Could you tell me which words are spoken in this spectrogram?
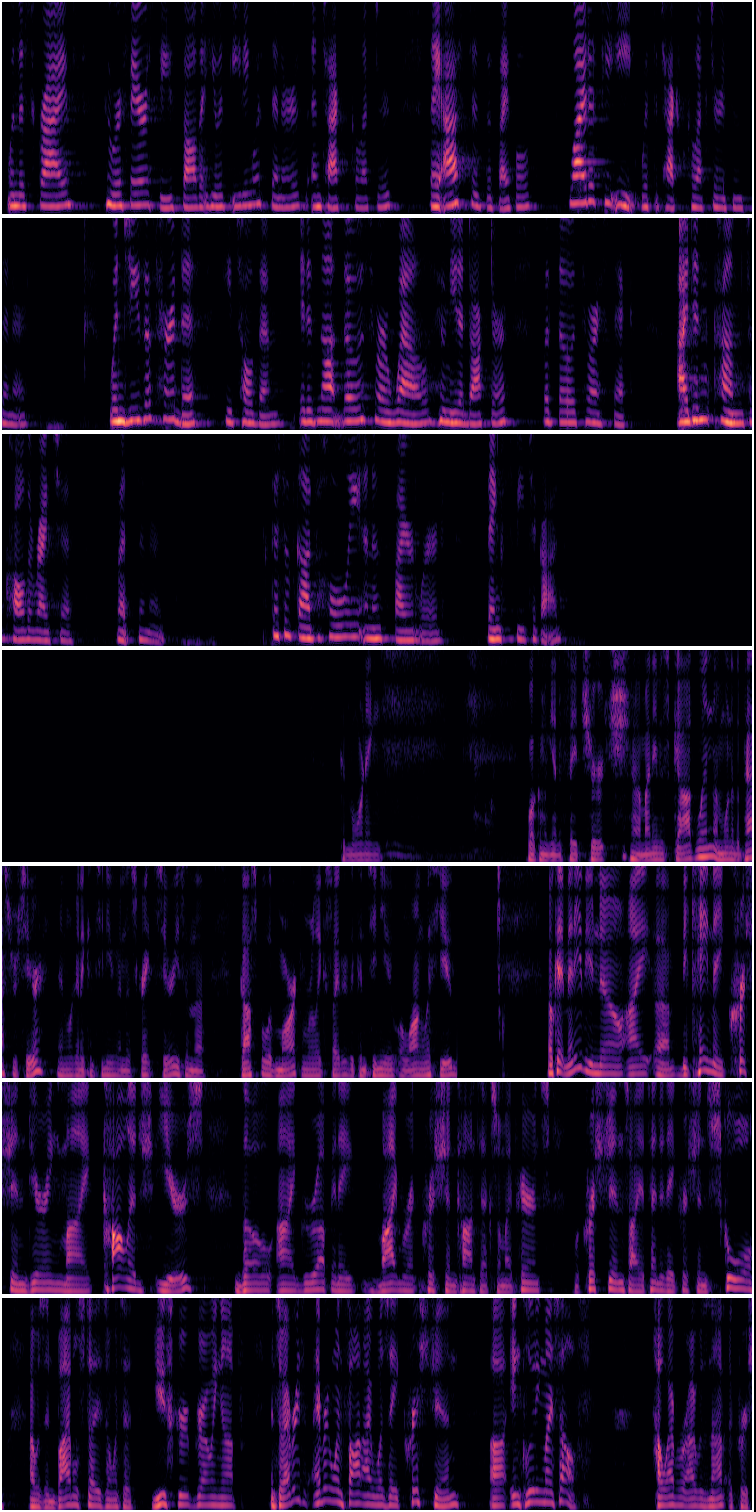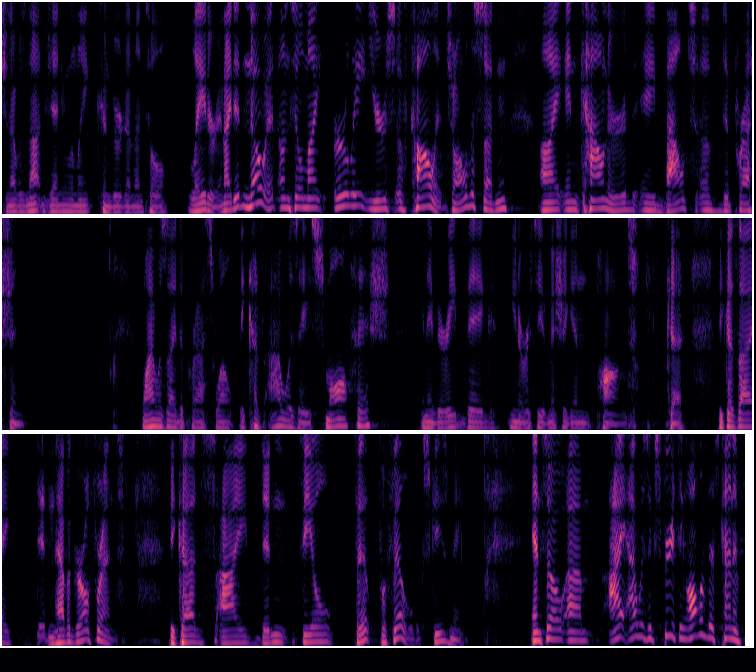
When the scribes, who were Pharisees, saw that he was eating with sinners and tax collectors, they asked his disciples, Why does he eat with the tax collectors and sinners? When Jesus heard this, he told them, It is not those who are well who need a doctor, but those who are sick. I didn't come to call the righteous, but sinners. This is God's holy and inspired word. Thanks be to God. Good morning. Welcome again to Faith Church. Uh, my name is Godwin. I'm one of the pastors here, and we're going to continue in this great series in the Gospel of Mark. I'm really excited to continue along with you. Okay, many of you know I uh, became a Christian during my college years, though I grew up in a vibrant Christian context. So my parents were Christians. I attended a Christian school. I was in Bible studies. I went to youth group growing up. And so every, everyone thought I was a Christian, uh, including myself. However, I was not a Christian. I was not genuinely converted until later. And I didn't know it until my early years of college. All of a sudden, I encountered a bout of depression. Why was I depressed? Well, because I was a small fish in a very big University of Michigan pond. Okay. Because I didn't have a girlfriend. Because I didn't feel fulfilled, excuse me. And so um, I, I was experiencing all of this kind of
